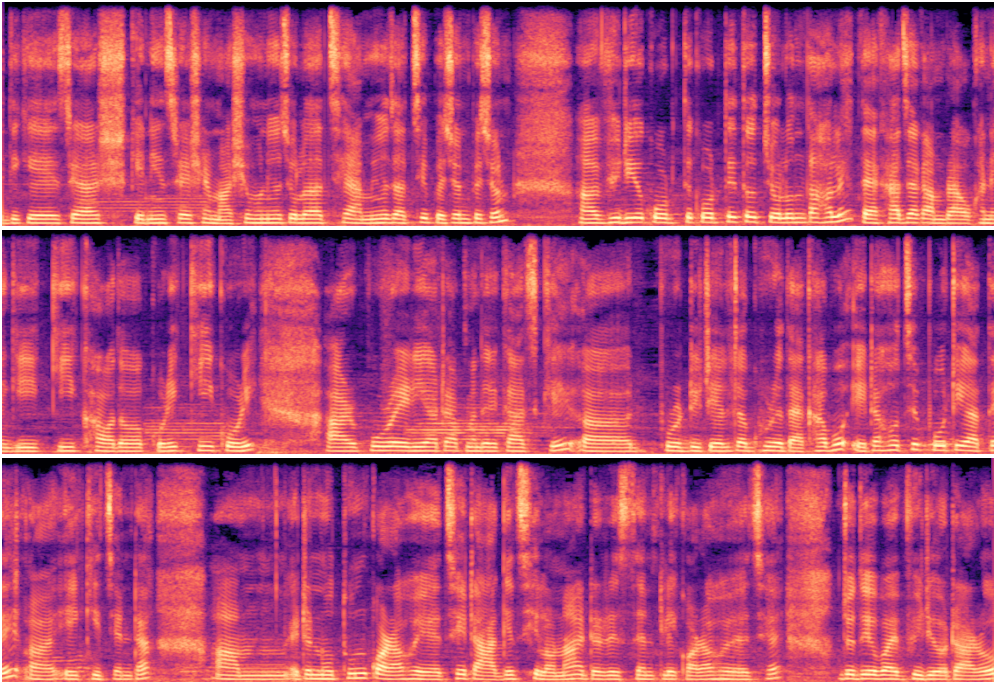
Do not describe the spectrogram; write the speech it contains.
এদিকে শ্রেয়াসকে নিয়ে শ্রেয়াসের মাসিমণিও চলে যাচ্ছে, আমিও যাচ্ছি পেছন পেছন ভিডিও করতে করতে। তো চলুন তাহলে, দেখা যাক আমরা ওখানে গিয়ে কী খাওয়া দাওয়া করি, কী করি। আর পুরো এরিয়াটা আপনাদেরকে আজকে পুরো ডিটেলটা ঘুরে দেখাবো। এটা হচ্ছে পটিয়াতে এই কিচেনটা এটা নতুন করা হয়েছে, এটা আগে ছিল না, এটা রিসেন্টলি করা হয়েছে। যদিও বা ভিডিওটা আরও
